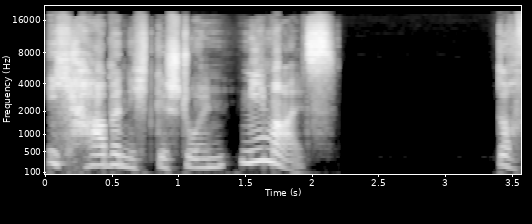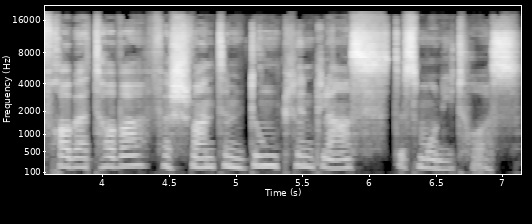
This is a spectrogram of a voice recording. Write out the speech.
Ich habe nicht gestohlen. Niemals. Doch Frau Bertowa verschwand im dunklen Glas des Monitors.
